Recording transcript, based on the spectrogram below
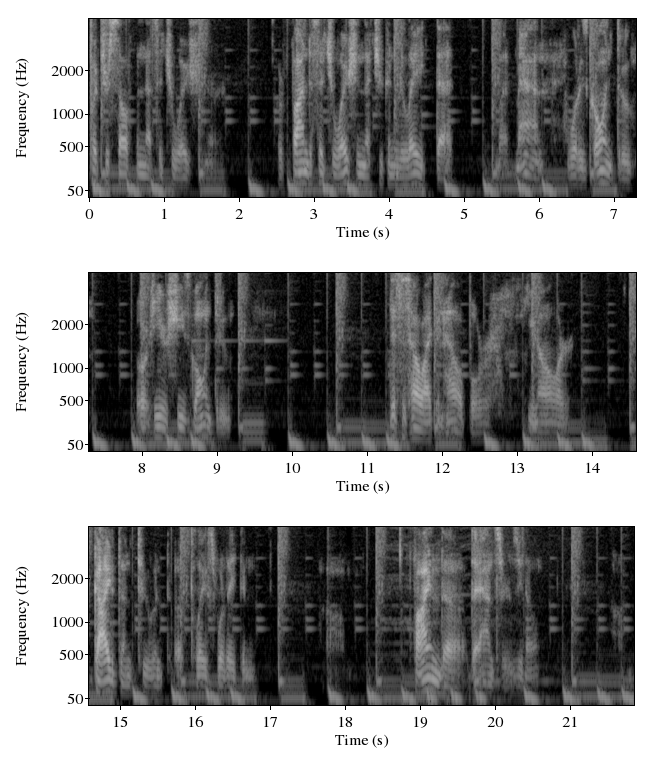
put yourself in that situation or, or find a situation that you can relate that but man, what he's going through, or he or she's going through, this is how I can help, or, you know, or guide them to a place where they can um, find the, the answers, you know, um,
